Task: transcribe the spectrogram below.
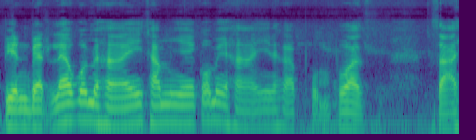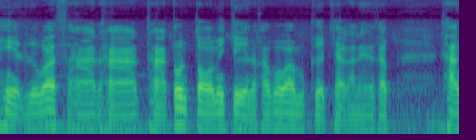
เปลี่ยนแบตแล้วก็ไม่หายทำยังไงก็ไม่หายนะครับ ผมเพราะว่าสาเหตุหรือว่าหาหาหาต้นตอไม่เจอนะครับ เพราะว่ามันเกิดจากอะไรนะครับ ทาง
